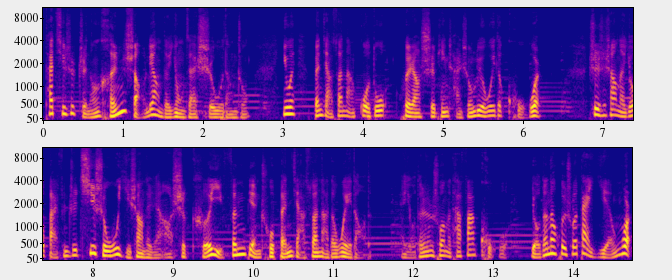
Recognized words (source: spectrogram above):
它其实只能很少量的用在食物当中，因为苯甲酸钠过多会让食品产生略微的苦味儿。事实上呢，有百分之七十五以上的人啊是可以分辨出苯甲酸钠的味道的。有的人说呢它发苦，有的呢会说带盐味儿，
